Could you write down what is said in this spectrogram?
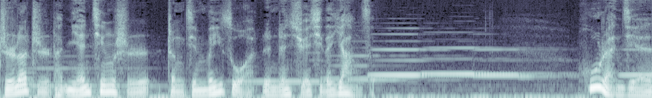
指了指他年轻时正襟危坐、认真学习的样子。忽然间，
